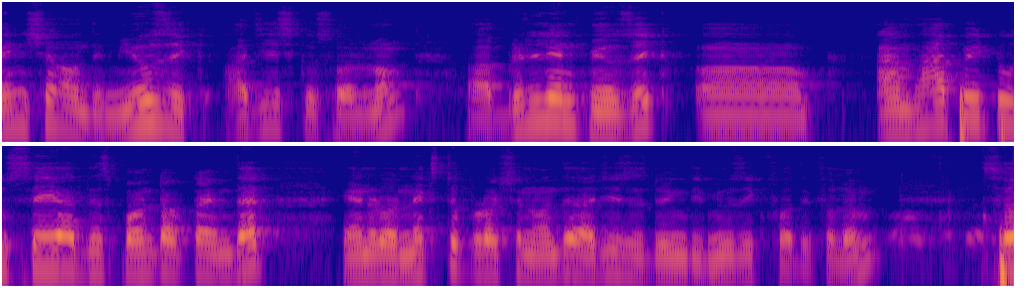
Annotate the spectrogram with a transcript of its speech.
mention on the music அஜீஷ்க்கு சொல்லணும். Brilliant music I am happy to say at this point of time that என்னோட நெக்ஸ்ட் ப்ரொடக்ஷன் வந்து Ajeesh is doing the music for the film so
